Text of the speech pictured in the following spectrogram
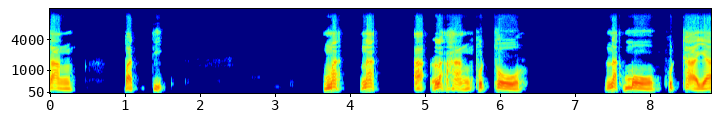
ตังปฏิมะนะอะระหังพุทโธนะโมพุทธายะ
